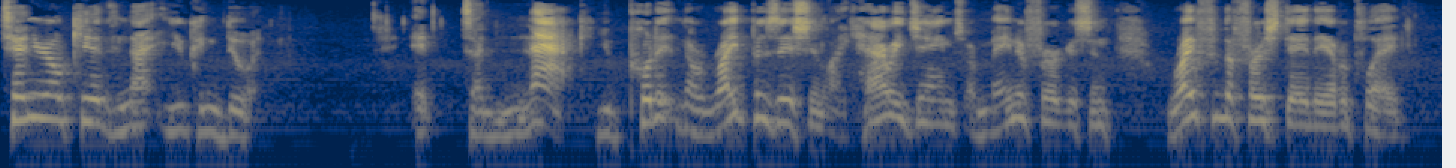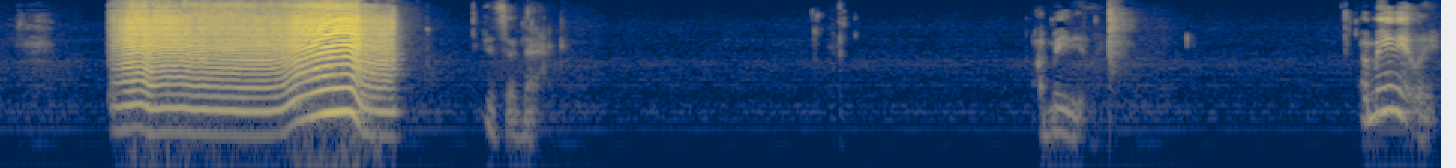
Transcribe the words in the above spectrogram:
10 year old kids, not, you can do it. It's a knack. You put it in the right position, like Harry James or Maynard Ferguson, right from the first day they ever played. It's a knack. Immediately. Immediately.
